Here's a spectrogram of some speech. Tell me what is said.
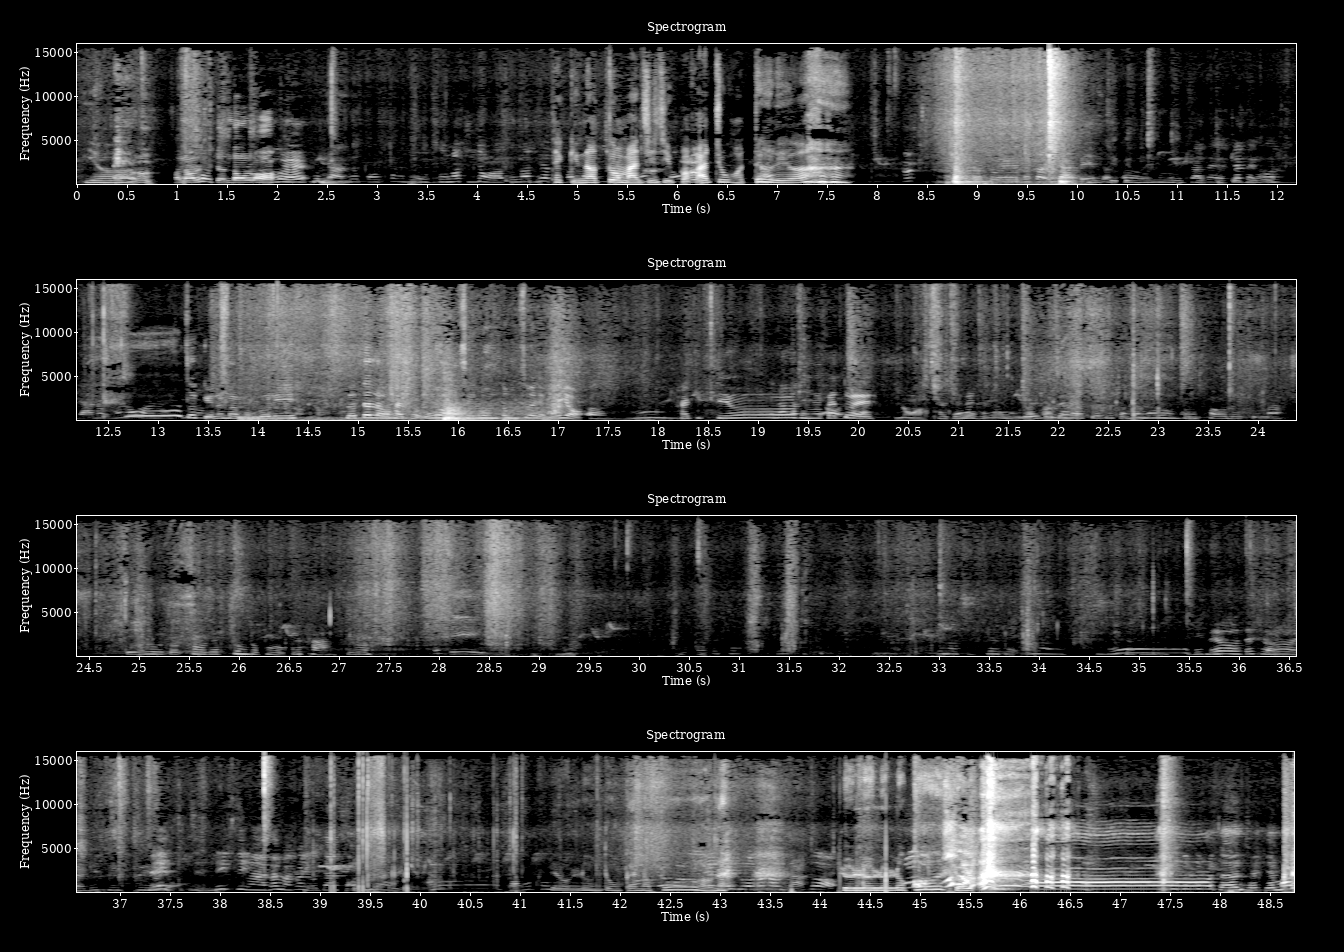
giờ Nó lôi chân đông lò hết. thế kỹ nó tôi mà chỉ chỉ bỏ cá chú họ tư nữa Tôi kiểu nó mà đi. Lôi tới lầu hai thử à, xin luôn tông xưa chẳng mấy dọ. Hai chục tiêu, thằng nó bé tuổi. Hai chục đây hai chục mình đối với nó xưa tôi cảm ơn món luôn tông sau này thì mà. Tôi lưu tôi sau cái phương tôi phù cái hàng thế rồi. Nếu tới chờ rồi, đi đi đi. Đều luôn tung cái nó pu hậu nè lô lô lô lô pu sợ lắm Trên sẽ chỉ mất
